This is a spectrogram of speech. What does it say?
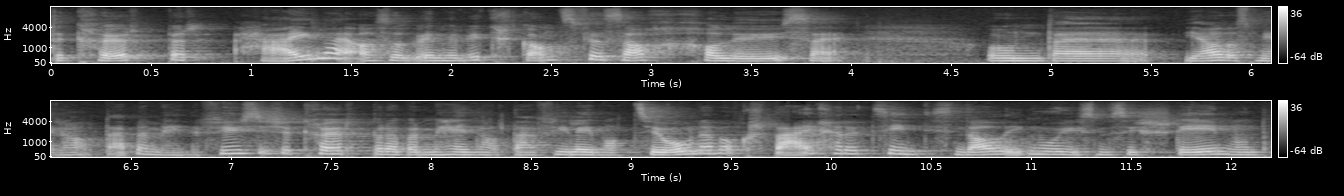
den Körper heilen kann, also wenn man wirklich ganz viele Sachen kann lösen kann. Und äh, ja, dass wir halt eben, wir haben einen physischen Körper, aber wir haben halt auch viele Emotionen, die gespeichert sind, die sind alle irgendwo in unserem System und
